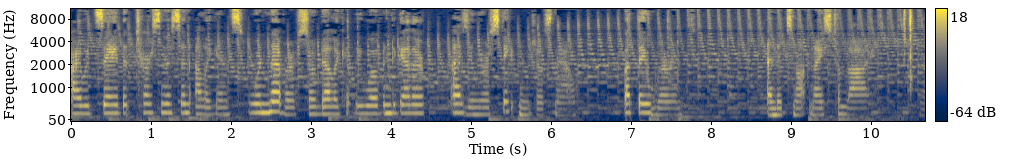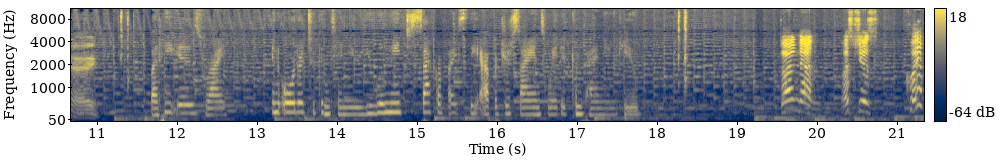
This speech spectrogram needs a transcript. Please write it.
I would say that terseness and elegance were never so delicately woven together as in your statement just now. But they weren't. And it's not nice to lie. Hey, But he is right. In order to continue, you will need to sacrifice the Aperture Science weighted companion cube. Done done. Let's just clip.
